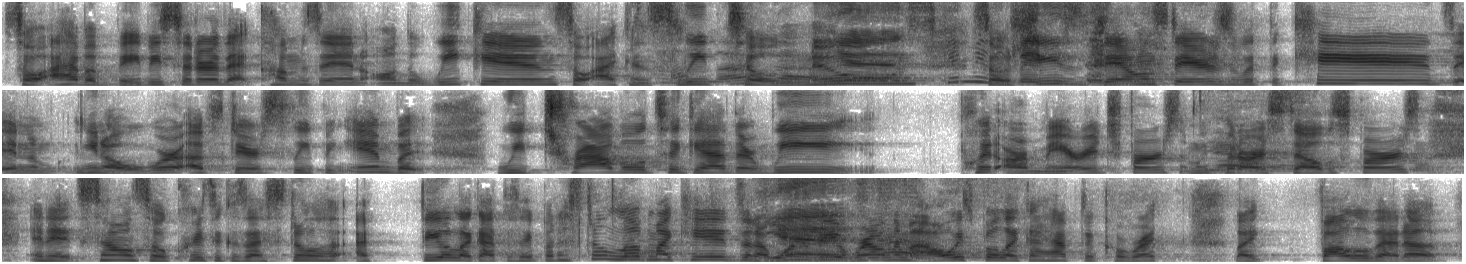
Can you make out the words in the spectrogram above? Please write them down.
So I have a babysitter that comes in on the weekends so I can sleep I till that. noon. Yes. So she's downstairs with the kids and, you know, we're upstairs sleeping in, but we travel together. We, put our marriage first and we yes. put ourselves first. Yes. And it sounds so crazy because I still, I feel like I have to say, but I still love my kids and I yes. want to be around them. I always feel like I have to correct, like, follow that up.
